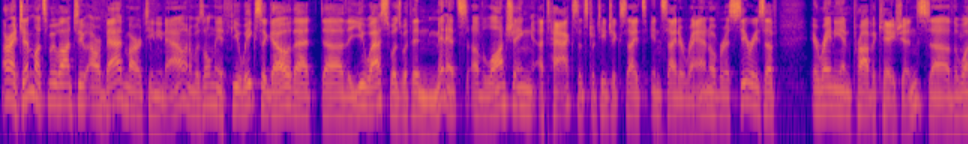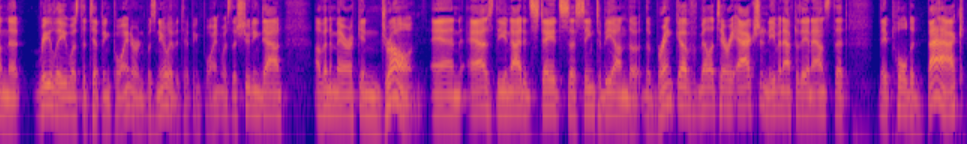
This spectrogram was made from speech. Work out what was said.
All right, Jim, let's move on to our bad martini now. And it was only a few weeks ago that uh, the U.S. was within minutes of launching attacks at strategic sites inside Iran over a series of Iranian provocations. Uh, the one that really was the tipping point, or was nearly the tipping point, was the shooting down of an American drone. And as the United States uh, seemed to be on the, the brink of military action, even after they announced that they pulled it back,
